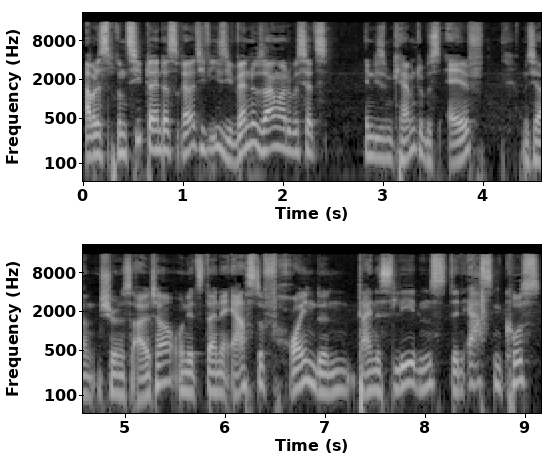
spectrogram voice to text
Aber das Prinzip dahinter ist relativ easy. Wenn du sagen wir mal, du bist jetzt in diesem Camp, du bist elf, das ist ja ein schönes Alter, und jetzt deine erste Freundin deines Lebens, den ersten Kuss,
